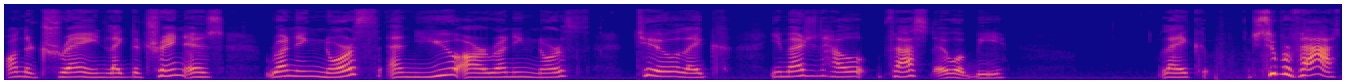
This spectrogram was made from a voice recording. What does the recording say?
on the train. Like the train is running north and you are running north too. Like imagine how fast it would be. Like super fast.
